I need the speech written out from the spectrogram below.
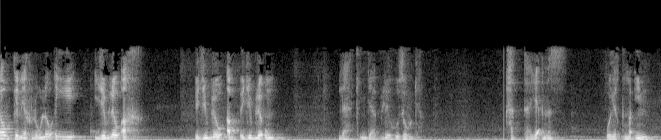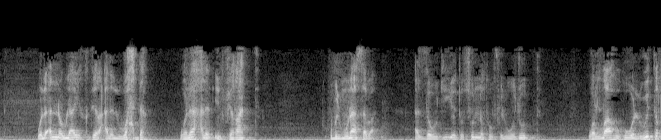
ممكن يخلو له أي يجيب له أخ يجيب له أب يجيب له أم لكن جاب له زوجة. حتى يأنس ويطمئن ولأنه لا يقدر على الوحدة ولا على الانفراد. وبالمناسبة الزوجية سنة في الوجود والله هو الوتر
